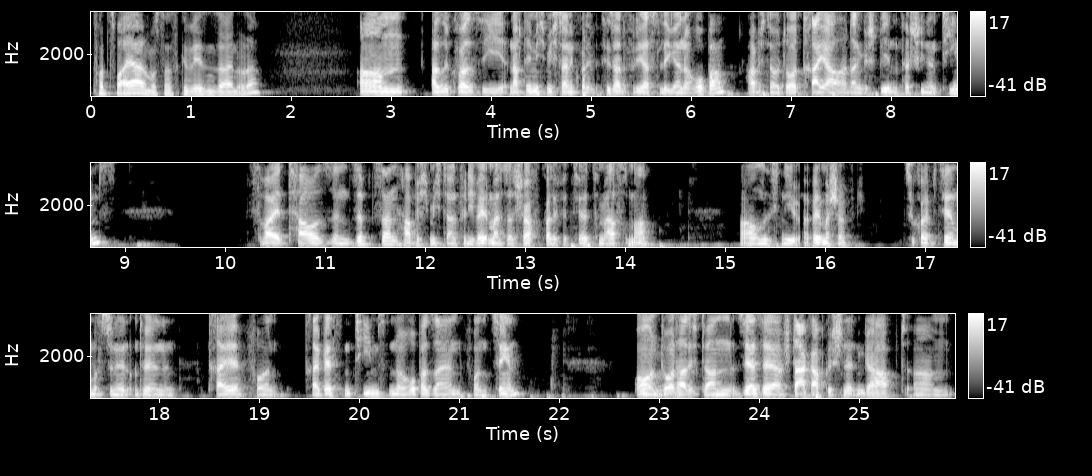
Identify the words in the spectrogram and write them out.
vor zwei Jahren muss das gewesen sein, oder? Ähm, also quasi, nachdem ich mich dann qualifiziert hatte für die erste Liga in Europa, habe ich dort drei Jahre dann gespielt in verschiedenen Teams. 2017 habe ich mich dann für die Weltmeisterschaft qualifiziert, zum ersten Mal. Um sich in die Weltmeisterschaft zu qualifizieren, musst du den, unter den drei von drei besten Teams in Europa sein von zehn. Und mhm. dort hatte ich dann sehr, sehr stark abgeschnitten gehabt, ähm,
